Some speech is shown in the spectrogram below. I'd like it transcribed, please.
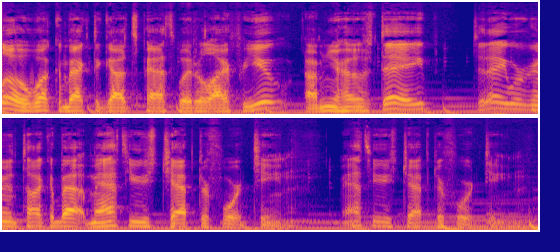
Hello, welcome back to God's Pathway to Life for You. I'm your host, Dave. Today we're going to talk about Matthew's chapter 14. Matthew's chapter 14.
